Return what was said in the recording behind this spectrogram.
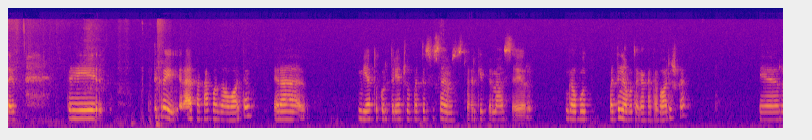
taip. Tai tikrai yra apie ką pagalvoti. Yra vietų, kur turėčiau pati su savim susitvarkyti pirmiausia ir galbūt pati nebūtų tokia kategoriška. Ir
